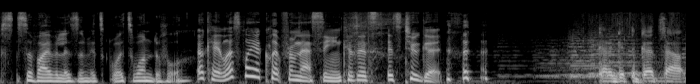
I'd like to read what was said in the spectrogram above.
survivalism. It's it's wonderful. Okay, let's play a clip from that scene because it's it's too good. Gotta get the guts out.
